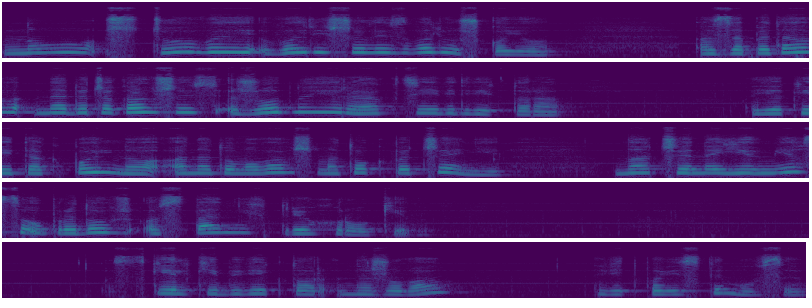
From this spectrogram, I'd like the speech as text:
Ну, що ви вирішили з Валюшкою? запитав, не дочекавшись жодної реакції від Віктора який так пильно анатомував шматок печені, наче не їв м'яса упродовж останніх трьох років. Скільки б Віктор не жував, відповісти мусив.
